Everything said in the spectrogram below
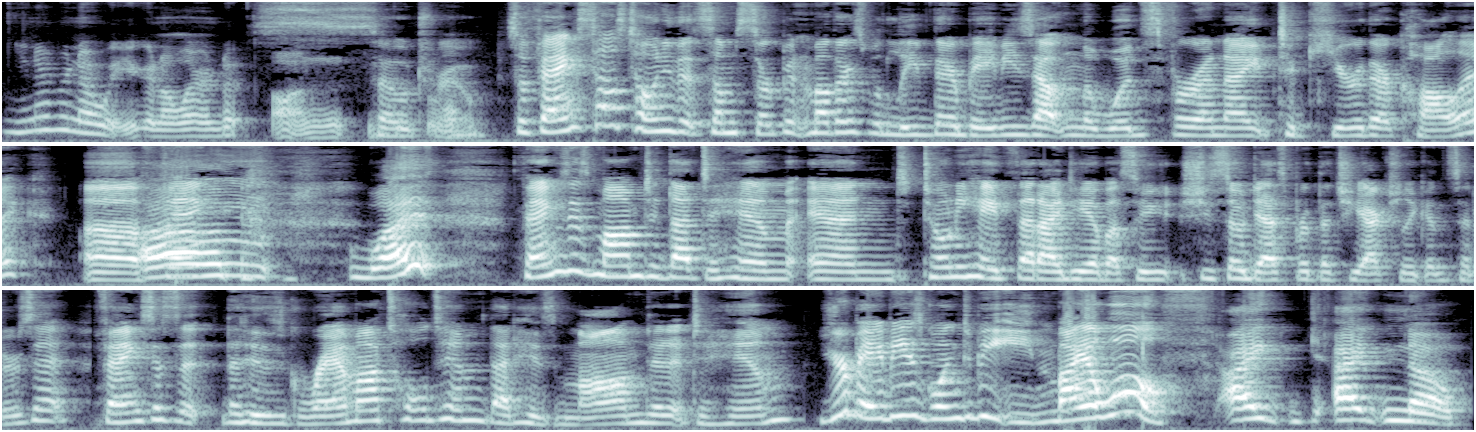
You never know what you're gonna learn on. So Google. true. So Fangs tells Tony that some serpent mothers would leave their babies out in the woods for a night to cure their colic. Uh, Fang- Um, what? Fangs' mom did that to him, and Tony hates that idea, but so she's so desperate that she actually considers it. Fang says that, that his grandma told him that his mom did it to him. Your baby is going to be eaten by a wolf! I, I, no.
